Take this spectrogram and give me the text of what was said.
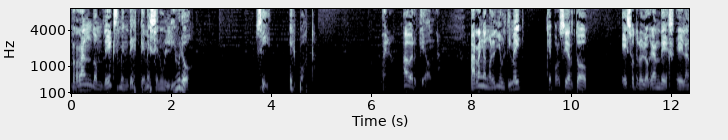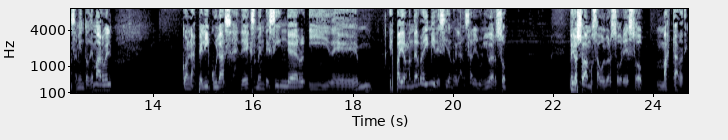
random de X-Men de este mes en un libro. Sí, es posta. Bueno, a ver qué onda. Arrancan con el New Ultimate, que por cierto es otro de los grandes eh, lanzamientos de Marvel, con las películas de X-Men de Singer y de mm, Spider-Man de Raimi, deciden relanzar el universo. Pero ya vamos a volver sobre eso más tarde.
